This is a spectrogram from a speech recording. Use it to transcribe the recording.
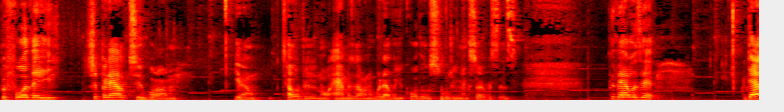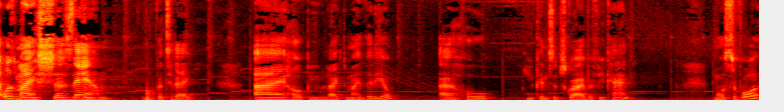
before they ship it out to, um, you know, television or Amazon or whatever you call those streaming services. But that was it. That was my Shazam for today. I hope you liked my video. I hope you can subscribe if you can. Most of all,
